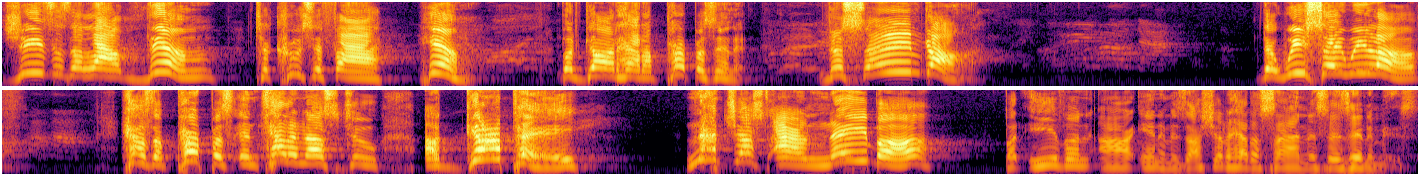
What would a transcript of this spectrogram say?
Jesus allowed them to crucify him. But God had a purpose in it. The same God that we say we love has a purpose in telling us to agape not just our neighbor, but even our enemies. I should have had a sign that says enemies.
